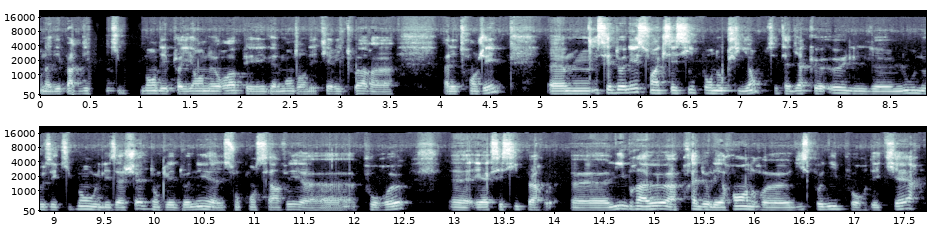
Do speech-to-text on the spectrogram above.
on a des parcs d'équipements déployés en Europe et également dans des territoires à l'étranger. ces données sont accessibles pour nos clients, c'est-à-dire que eux ils louent nos équipements ou ils les achètent, donc les données elles sont conservées pour eux et accessibles par eux. libre à eux après de les rendre disponibles pour des tiers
